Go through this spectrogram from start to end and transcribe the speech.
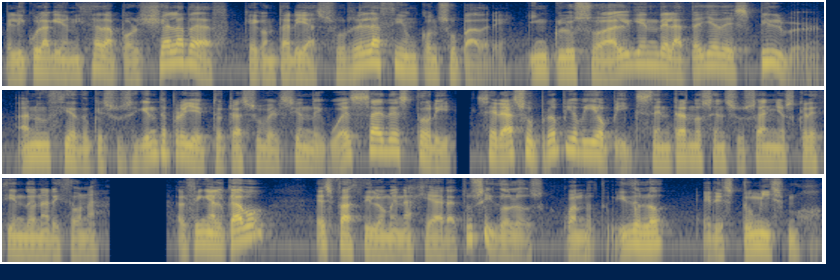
película guionizada por Shia LaBeouf que contaría su relación con su padre. Incluso alguien de la talla de Spielberg ha anunciado que su siguiente proyecto tras su versión de West Side Story será su propio biopic centrándose en sus años creciendo en Arizona. Al fin y al cabo, es fácil homenajear a tus ídolos cuando tu ídolo eres tú mismo.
